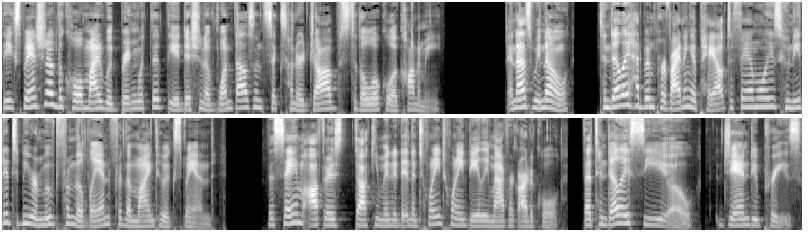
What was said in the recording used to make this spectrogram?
the expansion of the coal mine would bring with it the addition of 1,600 jobs to the local economy. And as we know, Tendele had been providing a payout to families who needed to be removed from the land for the mine to expand. The same authors documented in a 2020 Daily Maverick article that Tendele's CEO, Jan du Preez,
